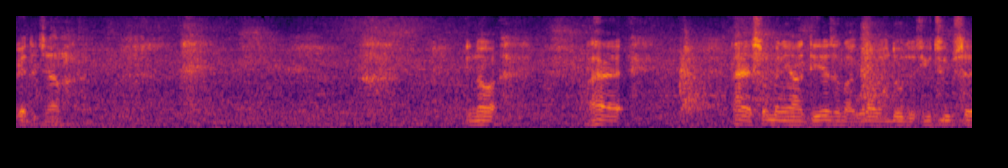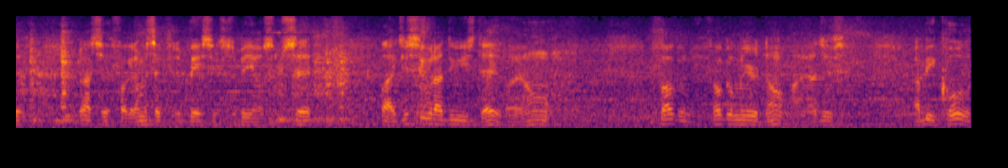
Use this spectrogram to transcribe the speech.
We at the gym. You know, I had I had so many ideas of like what I want to do with this YouTube shit. But I said, fuck it, I'm gonna stick to the basics, just be on some shit. Like, just see what I do each day. Like, I don't fuck with me, fuck with me or don't. Like, I just, I be cool,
